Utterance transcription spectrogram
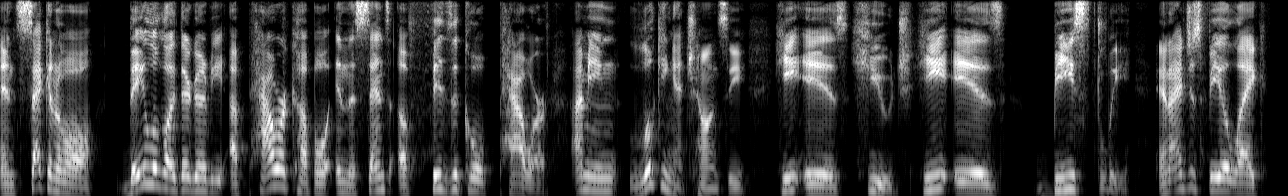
And second of all, they look like they're going to be a power couple in the sense of physical power. I mean, looking at Chauncey, he is huge. He is beastly. And I just feel like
